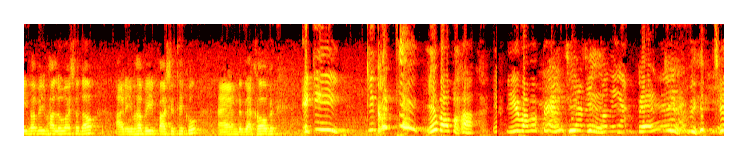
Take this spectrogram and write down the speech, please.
এইভাবেই ভালোবাসা দাও, আর এভাবেই পাশে থেকো অ্যান্ড দেখা হবে। এ কি? কি করছে? এ বাবা! এ বাবা প্যান্ট ছিঁড়ছে। প্যান্ট ছিঁড়ে দিচ্ছে।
